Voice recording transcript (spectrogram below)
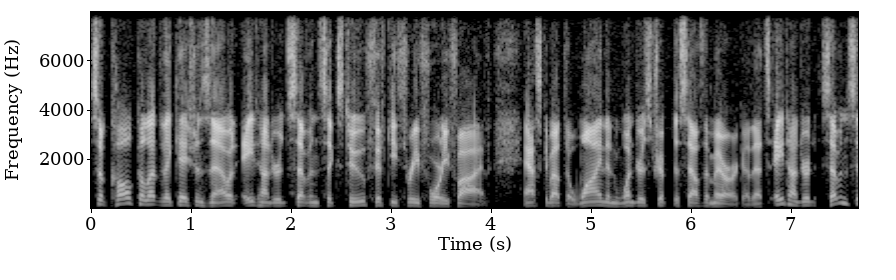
So call Colette Vacations now at 800 762 5345. Ask about the wine and wonders trip to South America. That's 800 762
